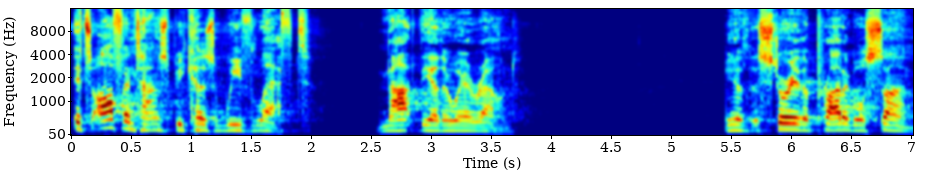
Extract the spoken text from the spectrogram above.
it's oftentimes because we've left, not the other way around. You know, the story of the prodigal son.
